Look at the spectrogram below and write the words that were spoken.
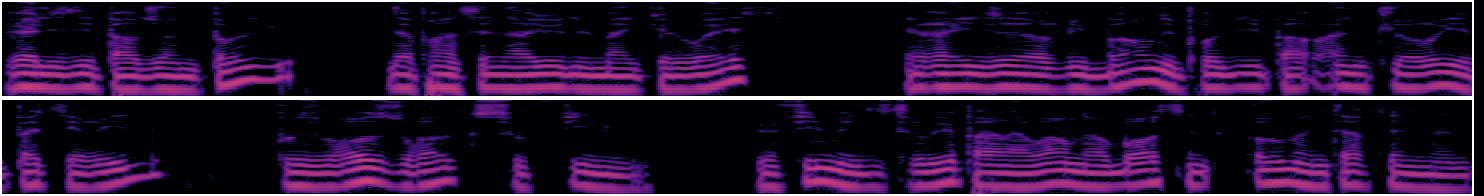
Réalisé par John Pogg, d'après un scénario de Michael Weiss, Eraser Reborn est produit par Hunt Laurie et Patty Reed pour Rose Rocks Film. Le film est distribué par la Warner Bros. Home Entertainment.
